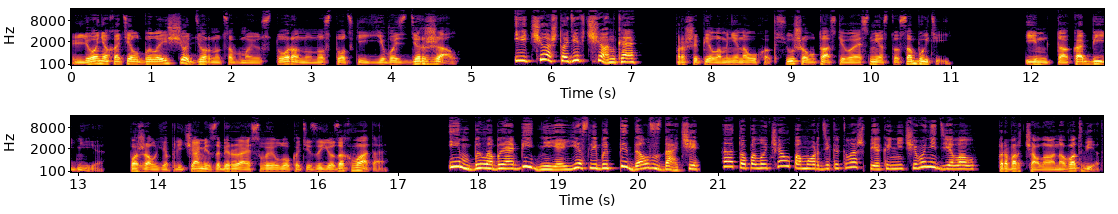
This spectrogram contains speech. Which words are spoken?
Леня хотел было еще дернуться в мою сторону, но Стоцкий его сдержал. «И чё, что девчонка?» Прошипела мне на ухо Ксюша, утаскивая с места событий. Им так обиднее. Пожал я плечами, забирая свой локоть из ее захвата. «Им было бы обиднее, если бы ты дал сдачи, а то получал по морде как лашпек и ничего не делал», проворчала она в ответ.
